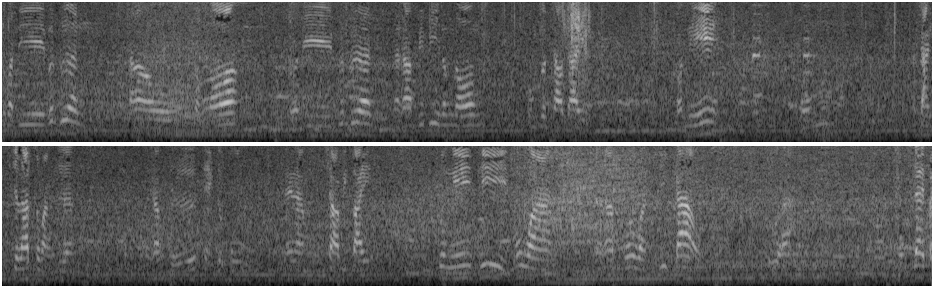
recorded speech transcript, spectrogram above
สวัสดีเพื่อนๆชาวสองล้อสวัสดีเพื่อนๆนะครับพี่ๆน้องๆกลุ่มชนชาวไทยตอนนี้ผมอาจารย์กุจรัตน์สว่างเรืองนะครับหรือเอกตะฟูแนะนำชาวบิ๊กไบค์ช่วงนี้ที่เมื่อวานนะครับเมื่อวันที่9ตุลาผมได้ไป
